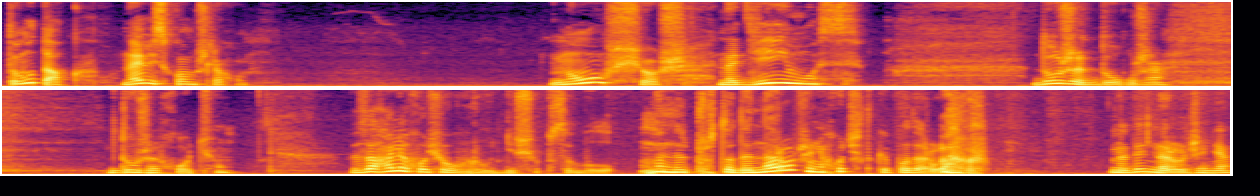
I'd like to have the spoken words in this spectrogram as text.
Тому так, не військовим шляхом. Ну що ж, надіємось. Дуже-дуже. Дуже хочу. Взагалі хочу в грудні, щоб все було. У мене просто день народження, хочу такий подарунок. На день народження.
